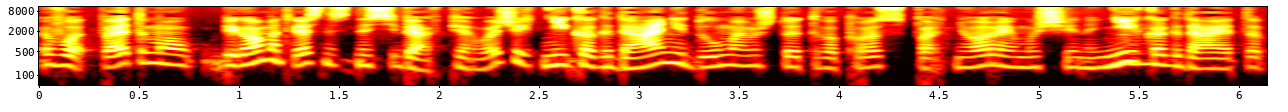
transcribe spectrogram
Вот, поэтому берем ответственность на себя в первую очередь. Никогда не думаем, что это вопрос партнера и мужчины. Никогда. Это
